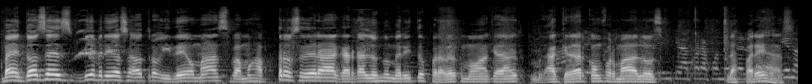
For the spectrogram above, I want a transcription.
Vale, entonces, bienvenidos a otro video más. Vamos a proceder a agarrar los numeritos para ver cómo van a quedar, a quedar conformadas los, las parejas. Esto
